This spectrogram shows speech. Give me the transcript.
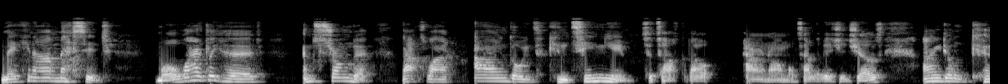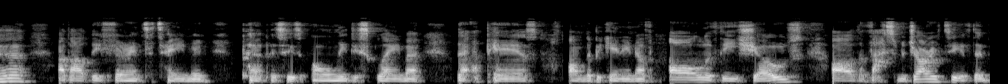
making our message more widely heard and stronger. That's why I'm going to continue to talk about paranormal television shows. I don't care about the for entertainment purposes only disclaimer that appears on the beginning of all of these shows, or the vast majority of them,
